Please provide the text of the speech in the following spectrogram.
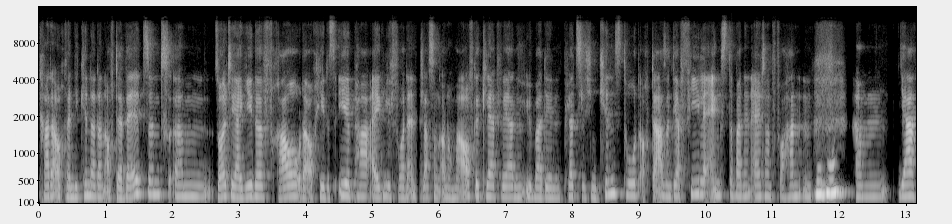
gerade auch wenn die Kinder dann auf der Welt sind, ähm, sollte ja jede Frau oder auch jedes Ehepaar eigentlich vor der Entlassung auch nochmal aufgeklärt werden über den plötzlichen Kindstod. Auch da sind ja viele Ängste bei den Eltern vorhanden. Mhm. Ähm, ja,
